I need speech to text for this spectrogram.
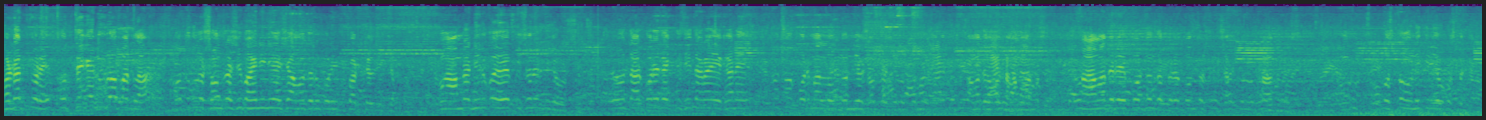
হঠাৎ করে প্রত্যেকে নুরা পাগলা, কতগুলো সন্ত্রাসী বাহিনী নিয়ে এসে আমাদের উপর ইট পাটকেল নিক্ষেপ করছে। এবং আমরা নিরুপায় হয়ে পিছনের দিকে উঠছি। এবং তারপরে দেখতেছি তারা এখানে পরিমাণ লোকজন নিয়ে সন্ত্রাসী লোকজন আমাদের উপর হামলা করছে। এবং আমাদের এই পর্যন্ত প্রায় পঞ্চাশ থেকে ষাট জন লোক আহত হয়েছে। অবস্থা অনেকেরই অবস্থা খারাপ।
